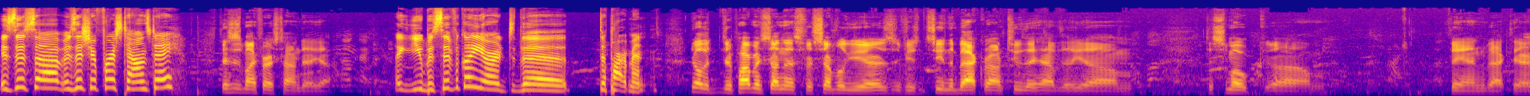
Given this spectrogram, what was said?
is this uh, is this your first Towns Day? This is my first town day, yeah. Like you specifically, or the department? No, the department's done this for several years. If you see in the background too, they have the um, the smoke um, van back there.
